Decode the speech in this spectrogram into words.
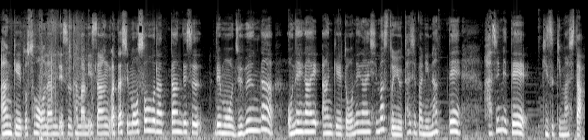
アンケートそうなんです。たまみさん私もそうだったんです。でも自分がお願いアンケートお願いしますという立場になって初めて気づきました。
